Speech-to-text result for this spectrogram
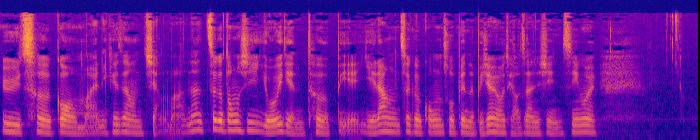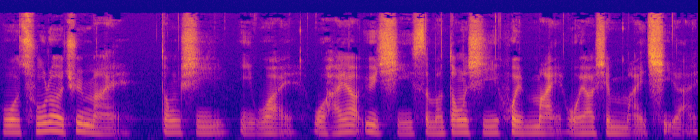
预测购买，你可以这样讲嘛？那这个东西有一点特别，也让这个工作变得比较有挑战性，是因为我除了去买东西以外，我还要预期什么东西会卖，我要先买起来。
